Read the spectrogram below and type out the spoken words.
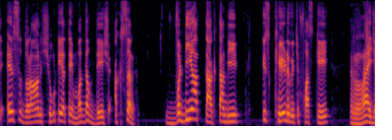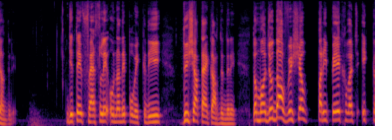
ਤੇ ਇਸ ਦੌਰਾਨ ਛੋਟੇ ਅਤੇ ਮੱਧਮ ਦੇਸ਼ ਅਕਸਰ ਵੱਡੀਆਂ ਤਾਕਤਾਂ ਦੀ ਇਸ ਖੇਡ ਵਿੱਚ ਫਸ ਕੇ ਰਹਿ ਜਾਂਦੇ ਨੇ। ਜਿੱਥੇ ਫੈਸਲੇ ਉਹਨਾਂ ਦੇ ਭਵਿੱਖ ਦੀ ਦਿਸ਼ਾ ਤੈਅ ਕਰ ਦਿੰਦੇ ਨੇ। ਤਾਂ ਮੌਜੂਦਾ ਵਿਸ਼ਵ ਪਰਿਪੇਖ ਵਿੱਚ ਇੱਕ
